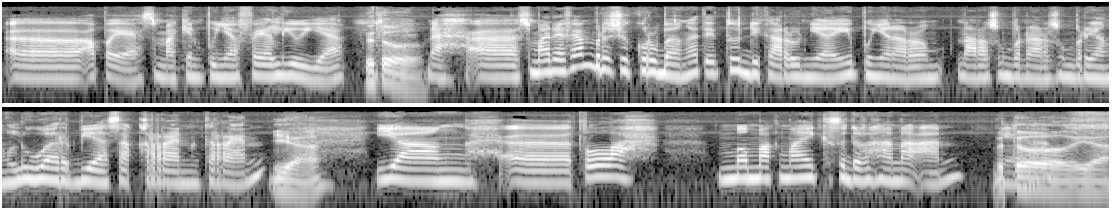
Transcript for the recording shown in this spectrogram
eh, apa ya, semakin punya value ya. Betul. Nah, eh, Smart FM bersyukur banget itu dikaruniai punya narasumber-narasumber yang luar biasa keren-keren Iya. yang eh, telah memaknai kesederhanaan ya, Betul, ya.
